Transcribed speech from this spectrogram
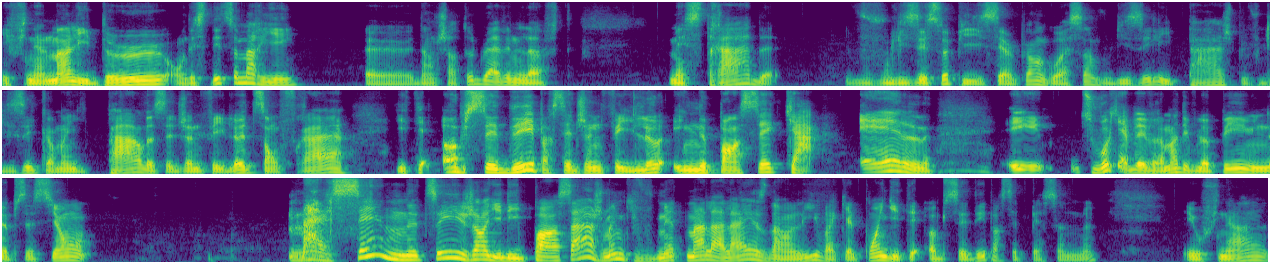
Et finalement, les deux ont décidé de se marier euh, dans le château de Ravenloft. Mais Strad, vous, lisez ça, puis c'est un peu angoissant. Vous lisez les pages, puis vous lisez comment il parle de cette jeune fille-là, de son frère. Il était obsédé par cette jeune fille-là et il ne pensait qu'à elle. Et tu vois qu'il avait vraiment développé une obsession malsaine, tu sais. Genre, il y a des passages même qui vous mettent mal à l'aise dans le livre à quel point il était obsédé par cette personne-là. Et au final,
